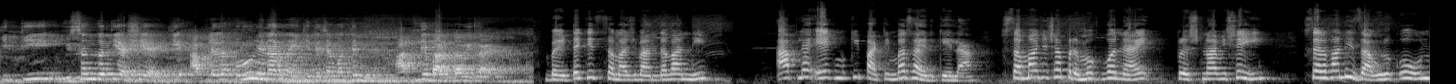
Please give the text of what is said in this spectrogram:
की ती विसंगती अशी आहे की आपल्याला कळून येणार नाही की त्याच्यामध्ये आतले बारकावे काय बैठकीत समाज बांधवांनी आपल्या एकमुखी पाठिंबा जाहीर केला. समाजाच्या प्रमुख व न्याय प्रश्नाविषयी सर्वांनी जागरूक होऊन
